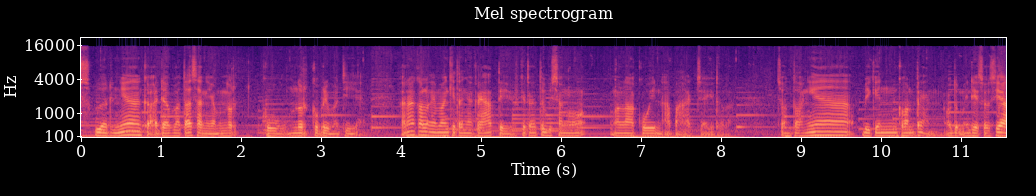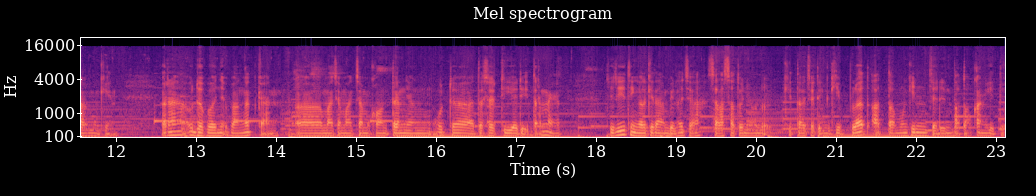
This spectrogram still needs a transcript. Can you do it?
sebenarnya gak ada batasan ya menurutku, menurutku pribadi ya. Karena kalau emang kitanya kreatif, kita tuh bisa ng ngelakuin apa aja gitu loh. Contohnya bikin konten untuk media sosial mungkin. Karena udah banyak banget kan uh, macam-macam konten yang udah tersedia di internet. Jadi tinggal kita ambil aja salah satunya untuk kita jadiin kiblat atau mungkin jadiin patokan gitu.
